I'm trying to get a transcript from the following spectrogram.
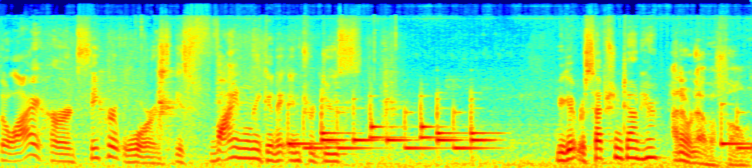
So I heard Secret Wars is finally going to introduce. You get reception down here? I don't have a phone.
